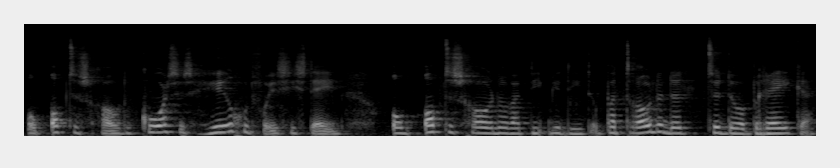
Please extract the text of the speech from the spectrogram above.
Om op te schonen. Koorts is heel goed voor je systeem. Om op te schonen wat niet meer dient. Om patronen te doorbreken.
